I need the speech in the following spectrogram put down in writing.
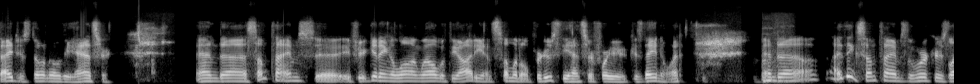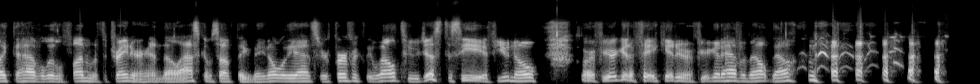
I just don't know the answer. And uh, sometimes, uh, if you're getting along well with the audience, someone will produce the answer for you because they know it. And uh, I think sometimes the workers like to have a little fun with the trainer and they'll ask them something they know the answer perfectly well to just to see if you know or if you're going to fake it or if you're going to have a meltdown.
